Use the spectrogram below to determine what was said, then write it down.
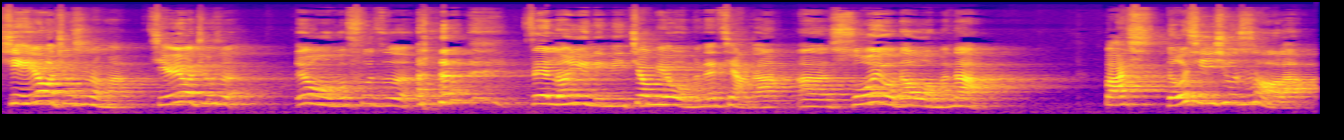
解药就是什么？解药就是用我们父子 在《论语》里面教给我们的讲的啊，所有的我们的把德行修持好了。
